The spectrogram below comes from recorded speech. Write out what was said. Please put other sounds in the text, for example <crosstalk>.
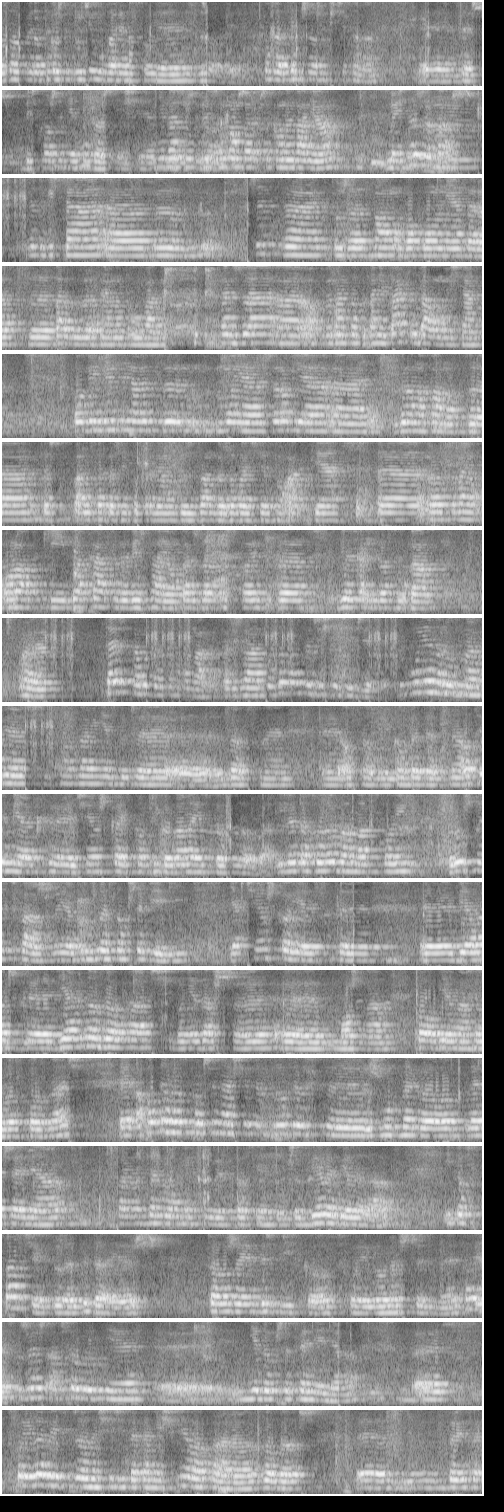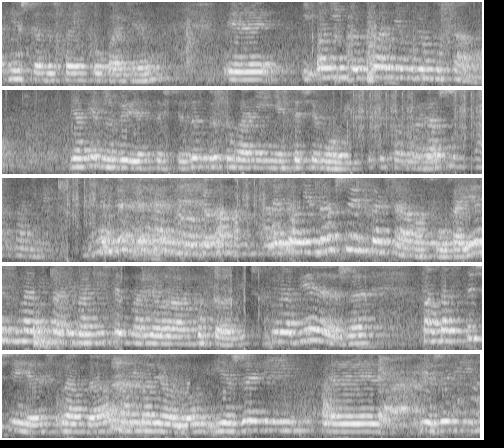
osoby, do tego, zwróciły uwagę na swoje zdrowie. Poza tym, że oczywiście sama e, też być może niewidocznie się Nie da się ukryć, że używała. mam dar przekonywania. Myślę, że masz. Rzeczywiście e, w- wszyscy, którzy są wokół mnie teraz e, bardzo zwracają na to uwagę. Także e, odpowiadając na pytanie, tak, udało mi się. Powiem więcej, nawet e, moje szerokie e, grono fanów, które też bardzo serdecznie pozdrawiam, którzy zaangażowali się w tą akcję, e, rozdawają ulotki, plakaty wywieszają, także też to jest e, wielka ich zasługa. Też na to zwracam uwagę, także Bo zobacz, co dzisiaj się dzieje. Próbujemy rozmawiać, są z nami niezwykle e, zacne e, osoby, kompetentne, o tym, jak e, ciężka i skomplikowana jest to choroba. Ile ta choroba ma swoich różnych twarzy, jak różne są przebiegi, jak ciężko jest e, e, białaczkę diagnozować, bo nie zawsze można po objawach ją rozpoznać. A potem rozpoczyna się ten proces żmudnego leczenia, trwającego u niektórych pacjentów przez wiele, wiele lat. I to wsparcie, które Ty dajesz, to, że jesteś blisko swojego mężczyzny, to jest rzecz absolutnie e, nie do przecenienia. E, z Twojej lewej strony siedzi taka nieśmiała para, zobacz, e, to jest Agnieszka ze swoim chłopakiem. E, I oni dokładnie mówią to samo. Ja wiem, że Wy jesteście zestresowani i nie chcecie mówić, co Ty powiesz. <laughs> za nich. Ale to nie słuchaj. Jest z nami pani magister Mariola Kosowicz, która wie, że fantastycznie jest, prawda, pani Mariolu, jeżeli, e, jeżeli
